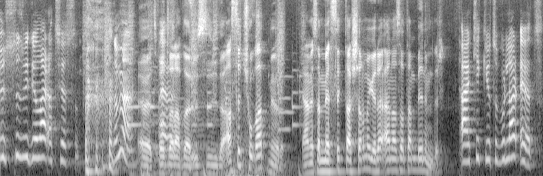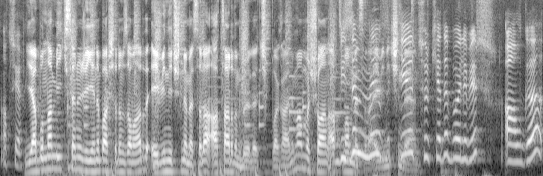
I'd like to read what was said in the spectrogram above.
üstsüz videolar atıyorsun. Değil mi? Evet fotoğraflar üstsüz video. Aslında çok atmıyorum. Yani mesela meslektaşlarıma göre en az atan benimdir. Erkek YouTuber'lar evet atıyor. Ya bundan bir iki sene önce yeni başladığım zamanlarda evin içinde mesela atardım böyle çıplak halimi ama şu an atmam Bizim mesela ne evin yazık içinde ki yani. Türkiye'de böyle bir algı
